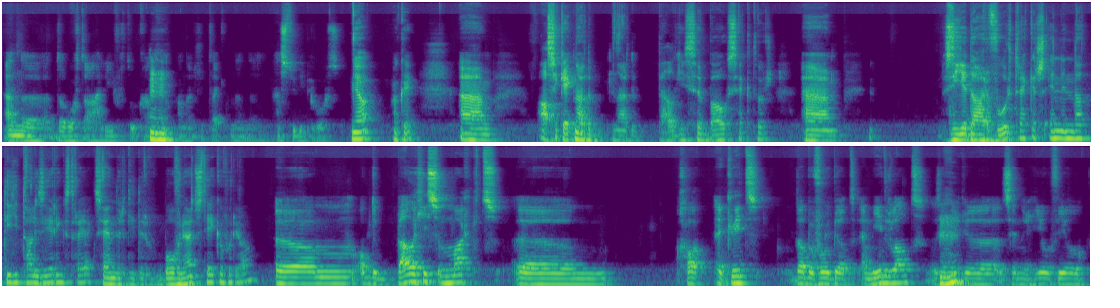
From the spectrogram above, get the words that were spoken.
En dat wordt aangeleverd ook aan, mm aan architecten en, en, studiebureaus. Ja, oké. Okay. Um, als je kijkt naar de, naar de Belgische bouwsector, um, zie je daar voortrekkers in, in dat digitaliseringstraject? Zijn er die er bovenuit steken voor jou? Um, op de Belgische markt, goh, ik weet dat bijvoorbeeld in Nederland zijn, mm -hmm. er, uh, zijn er heel veel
